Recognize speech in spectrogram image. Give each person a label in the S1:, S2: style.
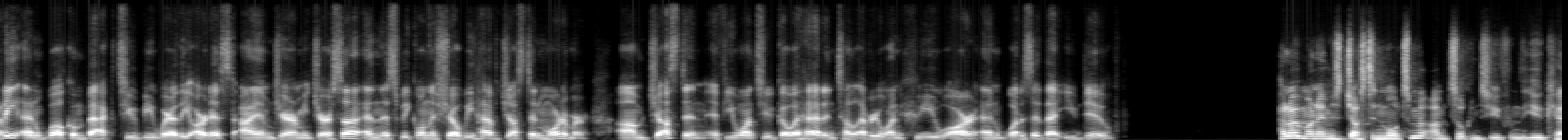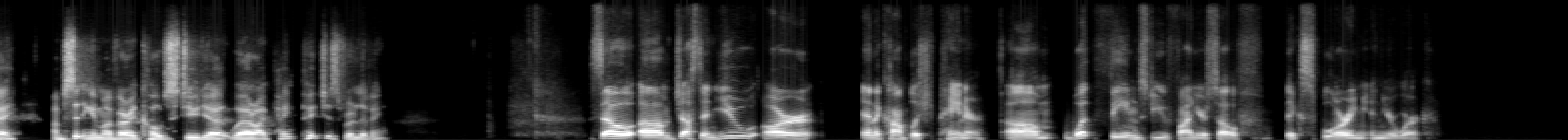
S1: everybody, and welcome back to Beware the Artist. I am Jeremy Jersa, and this week on the show we have Justin Mortimer. Um, Justin, if you want to go ahead and tell everyone who you are and what is it that you do.
S2: Hello, my name is Justin Mortimer. I'm talking to you from the UK. I'm sitting in my very cold studio where I paint pictures for a living.
S1: So, um, Justin, you are an accomplished painter. Um, what themes do you find yourself exploring in your work?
